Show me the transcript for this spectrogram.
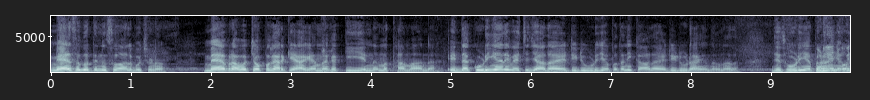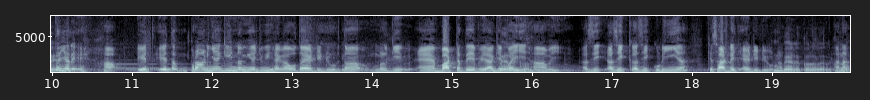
ਮੈਂ ਸਗੋਂ ਤੈਨੂੰ ਸਵਾਲ ਪੁੱਛਣਾ। ਮੈਂ ਭਰਾਵਾ ਚੁੱਪ ਕਰਕੇ ਆ ਗਿਆ। ਮੈਂ ਕਿਹਾ ਕੀ ਇਹਨਾਂ ਮੱਥਾ ਮਾਰਨਾ? ਇਦਾਂ ਕੁੜੀਆਂ ਦੇ ਵਿੱਚ ਜ਼ਿਆਦਾ ਐਟੀਟਿਊਡ ਜਿਹਾ ਪਤਾ ਨਹੀਂ ਕਾਹਦਾ ਐਟੀਟਿਊਡ ਆ ਜਾਂਦਾ ਉਹਨਾਂ ਦਾ। ਜੇ ਥੋੜੀਆਂ ਕੁੜੀਆਂ ਪੁਰਾਣੀਆਂ ਉਹ ਤਾਂ ਯਾਰ ਹਾਂ ਇਹ ਇਹ ਤਾਂ ਪੁਰਾਣੀਆਂ ਕੀ ਨਵੀਆਂ ਚ ਵੀ ਹੈਗਾ। ਉਹ ਤਾਂ ਐਟੀਟਿਊਡ ਤਾਂ ਮਤਲਬ ਕਿ ਐ ਬੱਟ ਤੇ ਪਿਆ ਕਿ ਭਾਈ ਹਾਂ ਬਈ ਅਸੀਂ ਅਸੀਂ ਅਸੀਂ ਕੁੜੀ ਆ ਕਿ ਸਾਡੇ ਚ ਐਟੀਟਿਊਡ ਆ। ਬਿਲਕੁਲ ਬਿਲਕੁਲ। ਹਨਾ?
